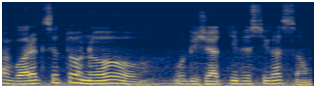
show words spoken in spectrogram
agora que se tornou objeto de investigação.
